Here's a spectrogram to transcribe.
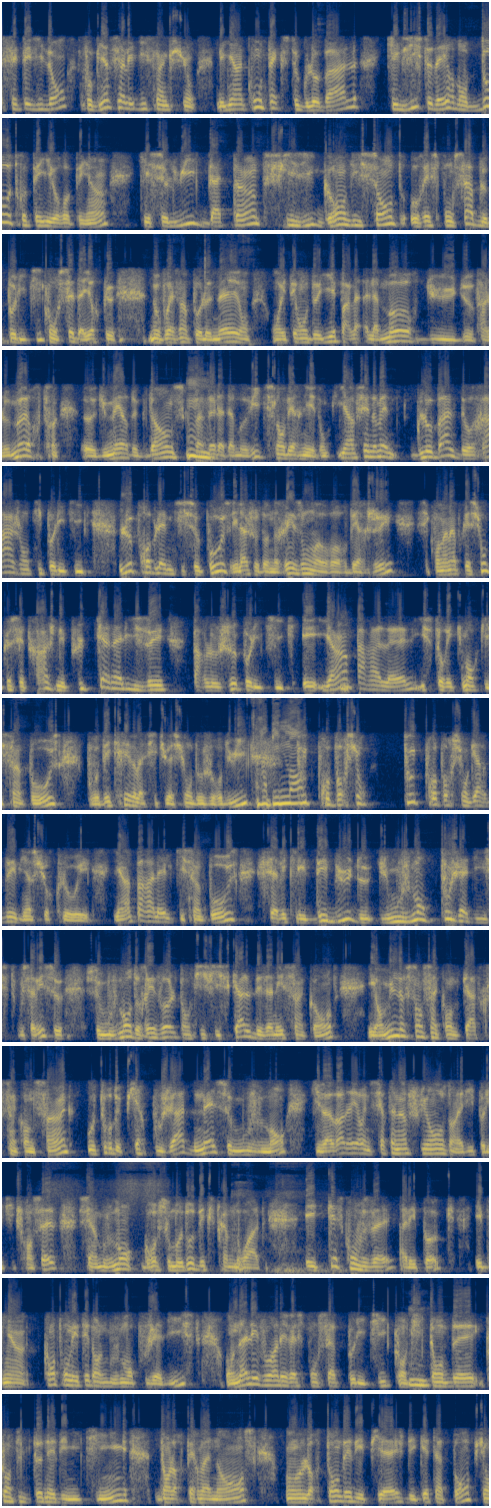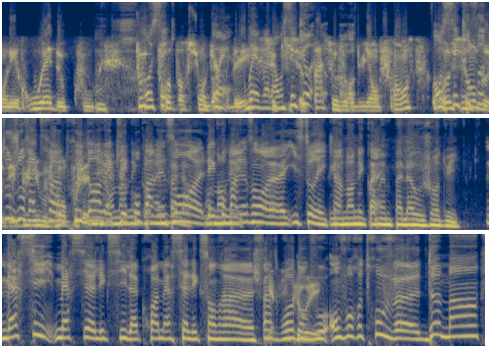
c'est évident, il faut bien faire les distinctions. Mais il y a un contexte global qui existe d'ailleurs dans d'autres pays européens, qui est celui d'atteintes physiques grandissantes aux responsables politiques. On sait d'ailleurs que nos voisins polonais ont, ont été endeuillés par la, la mort du, de- enfin le meurtre euh, du maire de Gdansk, Mhm. Pavel Adamowicz, l'an dernier. Donc il y a un phénomène global de rage antipolitique. Le problème qui se pose, et là je donne raison à Aurore Berger, c'est qu'on a l'impression que cette rage n'est plus canalisée par le jeu politique. Et il y a un parallèle historiquement qui s'impose pour décrire la situation d'aujourd'hui, Rapidement. toute proportion. Toute proportion gardée, bien sûr, Chloé. Il y a un parallèle qui s'impose, c'est avec les débuts du mouvement poujadiste. Vous savez, ce, ce mouvement de révolte antifiscale des années 50. Et en 1954-55, autour de Pierre Poujade, naît ce mouvement qui va avoir d'ailleurs une certaine influence dans la vie politique française. C'est un mouvement, grosso modo, d'extrême droite. Et qu'est-ce qu'on faisait à l'époque? Eh bien, quand on était dans le mouvement poujadiste, on allait voir les responsables politiques quand, ils, Mm. tendaient, quand ils tenaient des meetings dans leur permanence, on leur tendait des pièges, des guet-apens, puis on les rouait de coups. Ouais. Toute On sait- proportion gardée, ouais, ouais, voilà, on ce qui se que- passe aujourd'hui en France On sait qu'il ressemble faut au toujours être prudent poujadiste. avec On les comparaisons, les On est- comparaisons euh, historiques. Et on n'en est quand Ouais. même pas là aujourd'hui. Merci, merci Alexis Lacroix, merci Alexandra Schwarzbrod. On Chloé. vous, on vous retrouve euh, demain.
